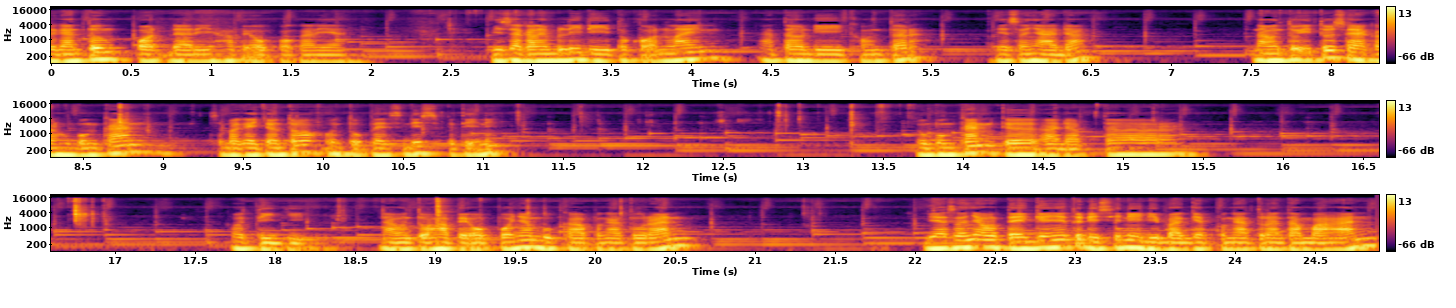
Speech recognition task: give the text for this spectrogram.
tergantung port dari HP Oppo kalian. Bisa kalian beli di toko online atau di counter, biasanya ada. Nah, untuk itu saya akan hubungkan sebagai contoh untuk flash disk seperti ini. Hubungkan ke adapter OTG. Nah, untuk HP Oppo-nya buka pengaturan. Biasanya OTG-nya itu di sini di bagian pengaturan tambahan.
